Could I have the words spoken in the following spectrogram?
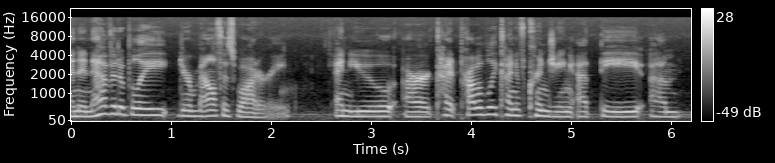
and inevitably your mouth is watering and you are ki probably kind of cringing at the um,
